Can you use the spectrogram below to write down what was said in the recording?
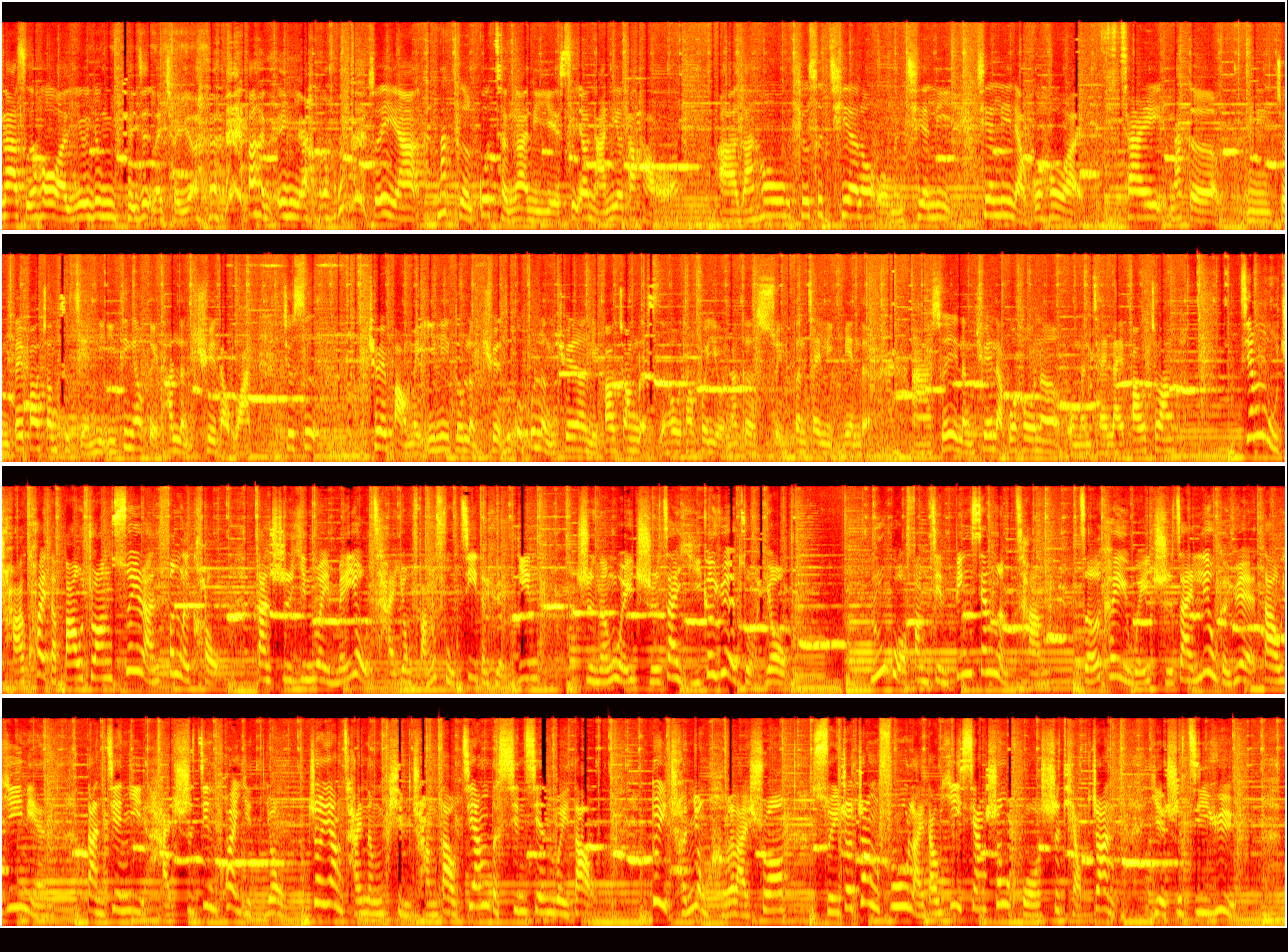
那时候啊又用锤子来锤了，它很硬了。所以啊，那个过程啊，你也是要拿捏的好哦。啊，然后就是切咯，我们切粒，切粒了过后啊，在那个嗯准备包装之前，你一定要给它冷却到完，就是确保每一粒都冷却。如果不冷却呢，你包装的时候它会有那个水分在里面的啊，所以冷却了过后呢，我们才来包装。姜母茶块的包装虽然封了口，但是因为没有采用防腐剂的原因，只能维持在一个月左右。如果放进冰箱冷藏，则可以维持在六个月到一年，但建议还是尽快饮用，这样才能品尝到姜的新鲜味道。对陈永和来说，随着丈夫来到异乡生活是挑战，也是机遇。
